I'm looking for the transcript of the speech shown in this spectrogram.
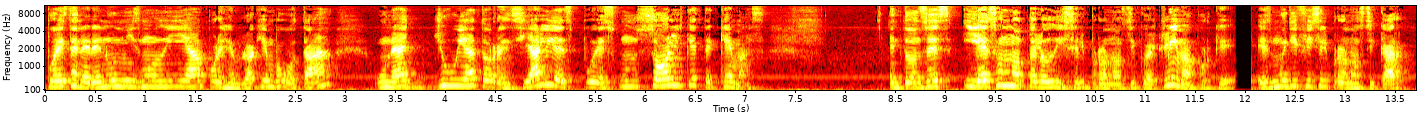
puedes tener en un mismo día, por ejemplo aquí en Bogotá, una lluvia torrencial y después un sol que te quemas. Entonces, y eso no te lo dice el pronóstico del clima, porque es muy difícil pronosticar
